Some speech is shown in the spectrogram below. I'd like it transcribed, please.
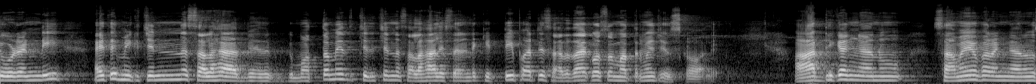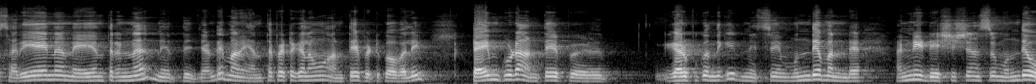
చూడండి. అయితే మీకు చిన్న సలహా మొత్తం మీద చిన్న చిన్న సలహాలు ఇస్తారంటే కిట్టి పార్టీ సరదా కోసం మాత్రమే చేసుకోవాలి. ఆర్థికంగాను సమయపరంగాను సరైన నియంత్రణ నిర్దించండి అంటే మనం ఎంత పెట్టగలమో అంతే పెట్టుకోవాలి. టైం కూడా అంతే గడుపుకుందికి నిశ్చయం ముందే మన అన్ని డెసిషన్స్ ముందే ఓ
